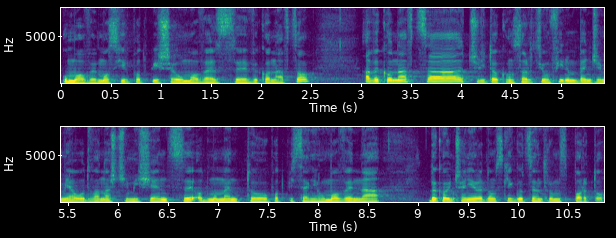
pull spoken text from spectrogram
umowy. Mosir podpisze umowę z wykonawcą, a wykonawca, czyli to konsorcjum firm, będzie miało 12 miesięcy od momentu podpisania umowy na dokończenie Radomskiego Centrum Sportu.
